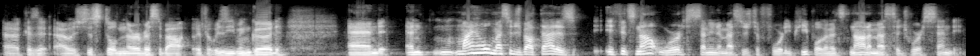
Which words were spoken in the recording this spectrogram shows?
because uh, I was just still nervous about if it was even good. And and my whole message about that is if it's not worth sending a message to 40 people, then it's not a message worth sending.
